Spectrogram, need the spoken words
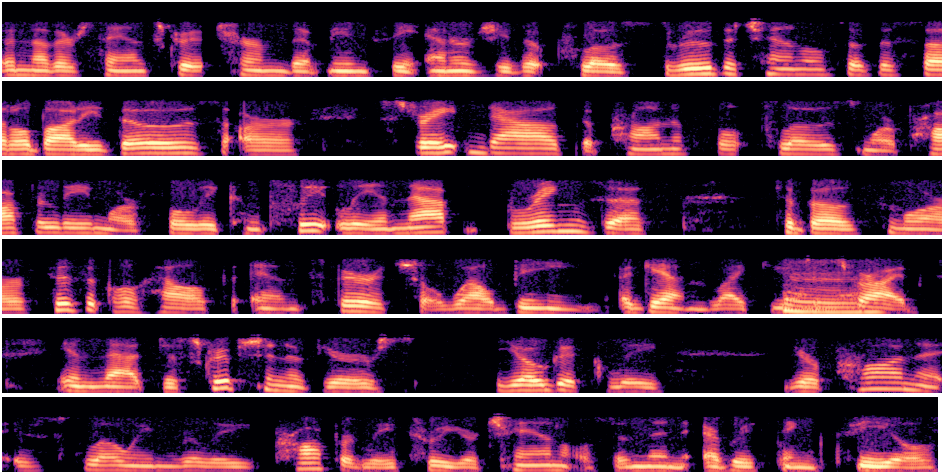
another Sanskrit term that means the energy that flows through the channels of the subtle body, those are straightened out. The prana fl- flows more properly, more fully, completely, and that brings us to both more physical health and spiritual well being. Again, like you Mm. described in that description of yours, yogically, your prana is flowing really properly through your channels, and then everything feels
